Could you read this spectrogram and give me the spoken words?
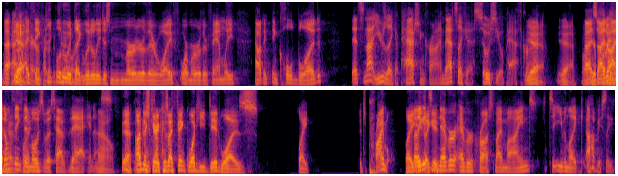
Like, I, I don't I, I think if I go to people who would like literally just murder their wife or murder their family out in- in cold blood, that's not usually like a passion crime. That's like a sociopath crime. Yeah, yeah. Uh, Like your so I don't, I don't has, think that most of us have that in us. No. yeah I i'm just think curious so- because i think what he did was like it's primal like, Like, like it's it- never ever crossed my mind to even like obviously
